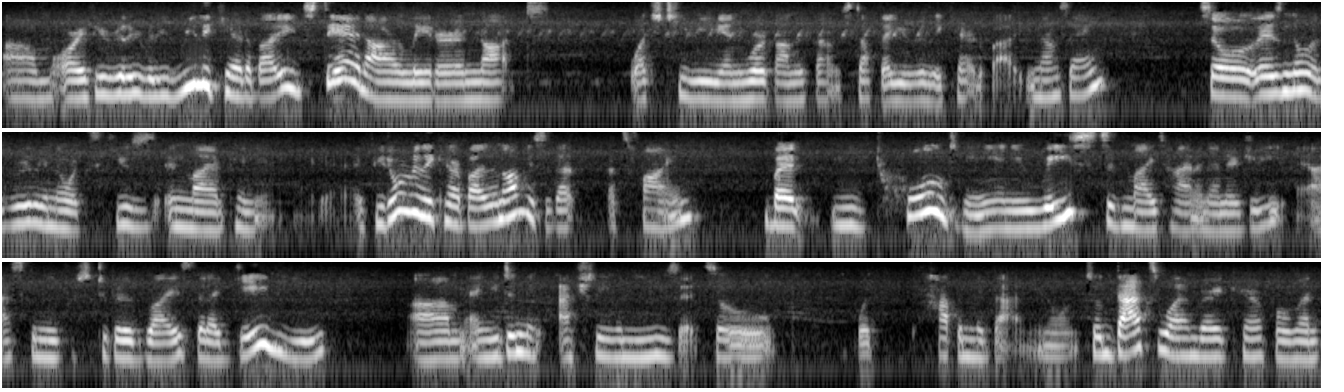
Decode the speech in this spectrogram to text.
Um, or if you really, really, really cared about it, you'd stay an hour later and not watch TV and work on the stuff that you really cared about. You know what I'm saying? So there's no really no excuse in my opinion. If you don't really care about it, then obviously that that's fine. But you told me and you wasted my time and energy asking me for stupid advice that I gave you, um, and you didn't actually even use it. So what happened with that? You know. So that's why I'm very careful when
